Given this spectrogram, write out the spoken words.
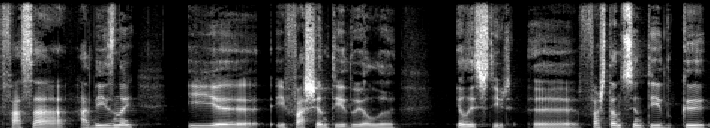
face à, à Disney e, uh, e, faz sentido ele, ele existir. Uh, faz tanto sentido que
